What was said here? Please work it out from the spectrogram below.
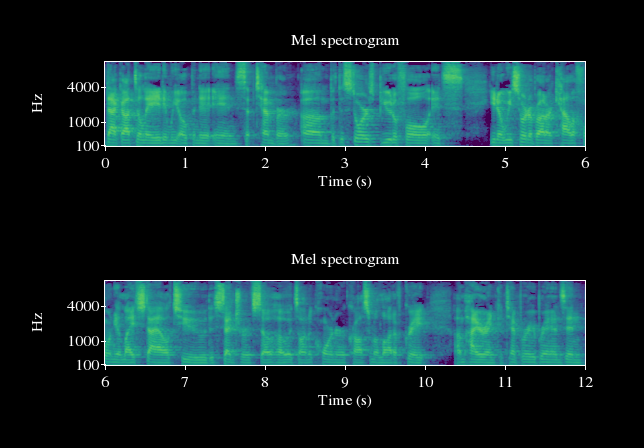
that got delayed and we opened it in September. Um, but the store is beautiful. It's, you know, we sort of brought our California lifestyle to the center of Soho. It's on a corner across from a lot of great um, higher end contemporary brands. And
